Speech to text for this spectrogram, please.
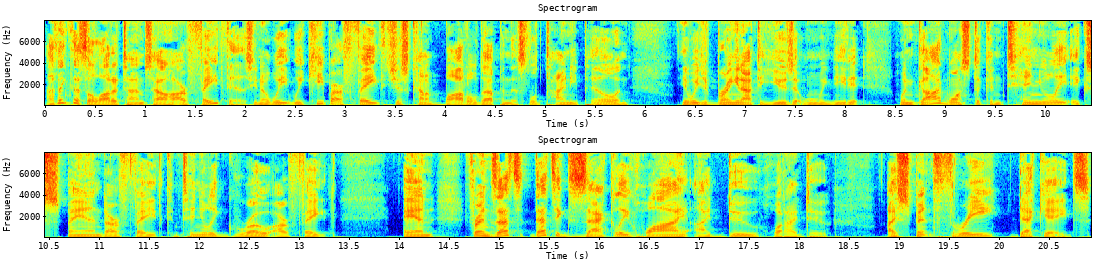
I think that's a lot of times how our faith is. You know we we keep our faith just kind of bottled up in this little tiny pill and you know, we just bring it out to use it when we need it. When god wants to continually expand our faith continually grow our faith and friends, that's that's exactly why I do what I do. I spent three decades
